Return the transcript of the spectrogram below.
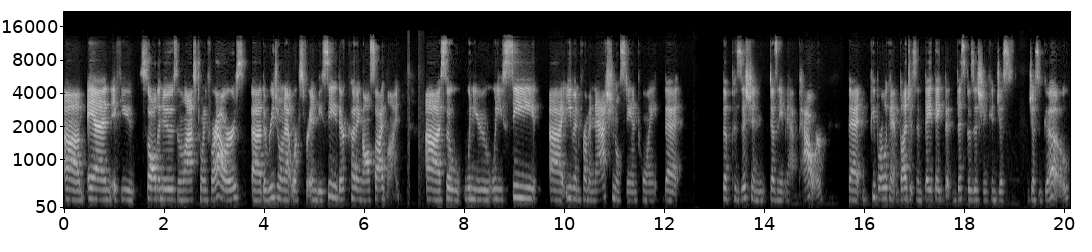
Um, and if you saw the news in the last 24 hours, uh, the regional networks for NBC, they're cutting all sideline. Uh, so when you when you see uh, even from a national standpoint that the position doesn't even have power, that people are looking at budgets and they think that this position can just just go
